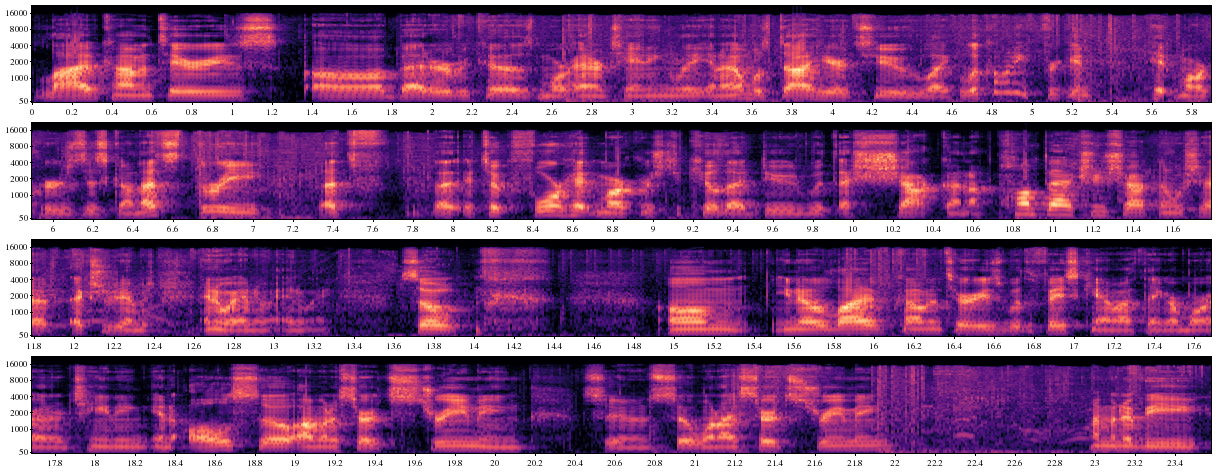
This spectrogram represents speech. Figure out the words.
live commentaries uh, better because more entertainingly. And I almost die here too. Like, look how many freaking hit markers this gun. That's three. That's that, it took four hit markers to kill that dude with a shotgun, a pump action shotgun, which had extra damage. Anyway, anyway, anyway. So. Um, you know, live commentaries with the face cam I think are more entertaining, and also I'm gonna start streaming soon. So when I start streaming, I'm gonna be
